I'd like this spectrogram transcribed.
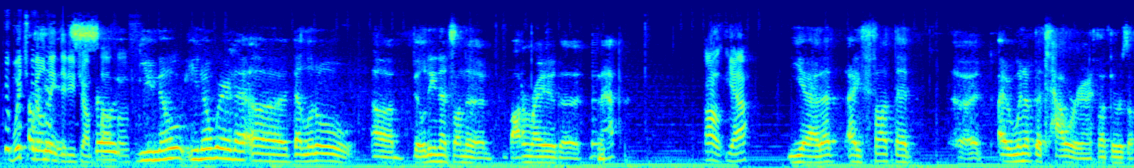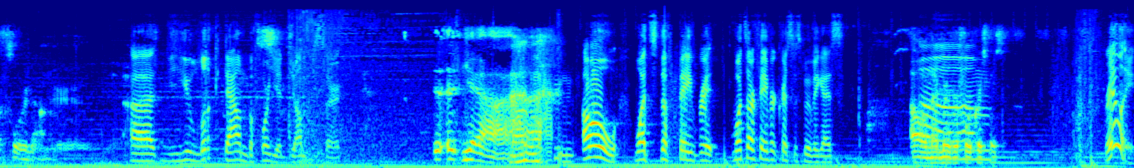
Which Okay, building did you jump so off of? You know, you know where that uh that little uh building that's on the bottom right of the, the map. Oh yeah. Yeah, that I thought that. Uh, I went up the tower and I thought there was a floor down there. Uh, you look down before you jump, sir. Uh, uh, yeah. oh, what's the favorite? What's our favorite Christmas movie, guys? Oh, Nightmare Before Um, Christmas. Really?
